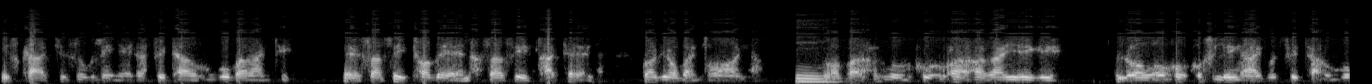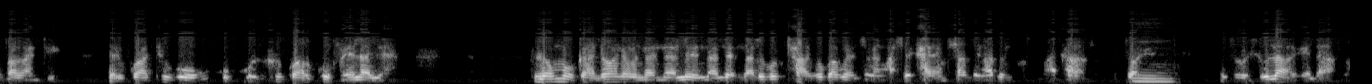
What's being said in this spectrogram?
isikhathi sokulingeka fetha ukuba kanti eh, sasiyithobela sasiyichathela kwakuyoba ngcono. Mm. Ngoba akayeki lowo osilingayo ukuthi sithi ukuba kanti eh, kwathi ku- ku- ku- kwa- kuvela le lo muga lona na- nale- nale- nalobuthaka oba kwenzeka ngasekhaya mhlawumbe ngabe ngosimakhaza kodwa mm. sizodlula-ke lapho.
